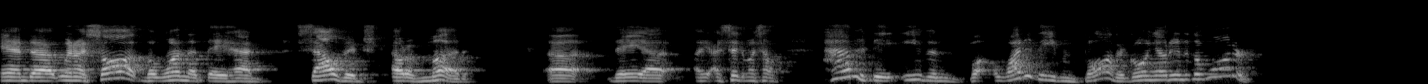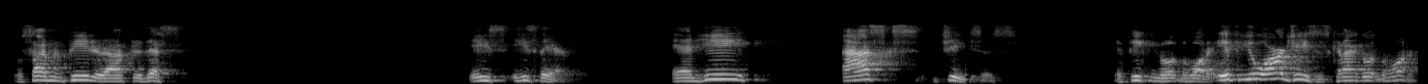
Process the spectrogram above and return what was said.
And uh, when I saw the one that they had salvaged out of mud, uh, they uh, I, I said to myself, how did they even? Why did they even bother going out into the water? Well, Simon Peter, after this, he's he's there, and he asks Jesus if he can go out in the water. If you are Jesus, can I go out in the water?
